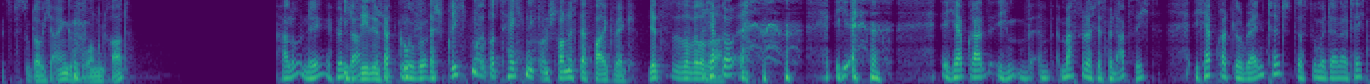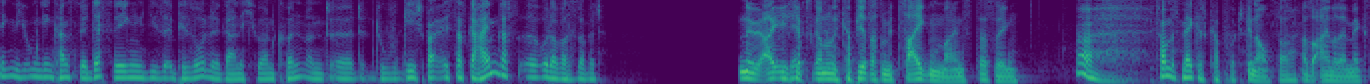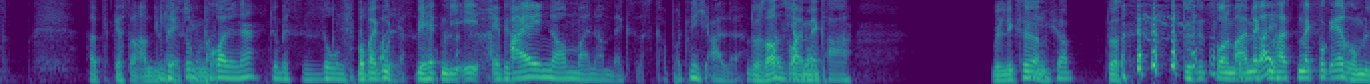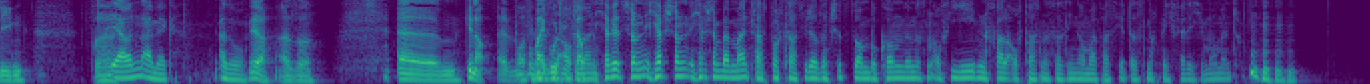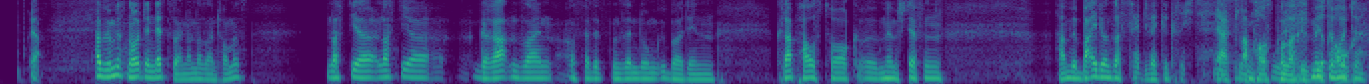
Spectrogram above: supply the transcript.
Jetzt bist du, glaube ich, eingefroren gerade. Hallo? Nee, ich bin Ich da. sehe den ich hab Guck, nur ge- da spricht man über Technik und schon ist der Falk weg. Jetzt ist er wieder Ich da. habe doch ich ich habe gerade ich machst du das jetzt mit Absicht? Ich habe gerade gerantet, dass du mit deiner Technik nicht umgehen kannst, wir deswegen diese Episode gar nicht hören können und äh, du gehst ist das geheim das äh, oder was ist damit? Nö, ich Jetzt? habe sogar noch nicht kapiert, was du mit zeigen meinst. Deswegen. Ah, Thomas Mac ist kaputt. Genau. So. Also einer der Max. Hat gestern Abend die Du bist so ein gemacht. Proll, ne? Du bist so ein Wobei Proll. gut, wir so hätten krass. die eh Episode. Einer meiner Macs ist kaputt, nicht alle. Du hast auch ich zwei ein Macs. paar. Will nix hören. Ich hab, Du, hast, du sitzt vor einem iMac und hast ein MacBook Air rumliegen. Ja, und ein iMac. Also ja also. Ähm, genau. Äh, Boah, wobei gut, ich glaube, ich habe jetzt schon, ich habe schon, ich habe schon beim Mindclass Podcast wieder so einen Shitstorm bekommen. Wir müssen auf jeden Fall aufpassen, dass das nicht nochmal passiert. Das macht mich fertig im Moment. ja. Also wir müssen heute nett zueinander sein, Thomas. Lass dir, lass dir geraten sein aus der letzten Sendung über den Clubhouse Talk äh, mit dem Steffen. Haben wir beide unser Fett weggekriegt. Ja, Clubhouse nicht polarisiert Ich möchte auch. heute.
